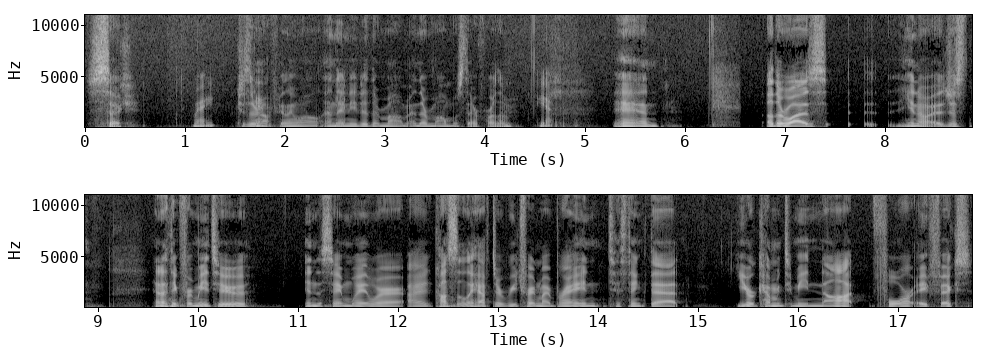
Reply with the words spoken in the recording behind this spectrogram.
sick, right. because they're Yeah. not feeling well, and they needed their mom, and their mom was there for them. Yep. And otherwise, you know, it just, and I think for me too, in the same way where I constantly have to retrain my brain to think that you're coming to me not for a fix,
